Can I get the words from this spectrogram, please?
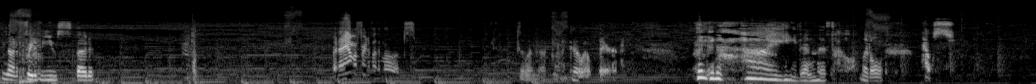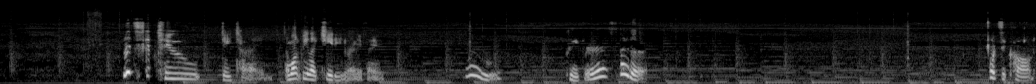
I'm not afraid of you, Spud. But I am afraid of other mobs. So I'm not gonna go out there. I'm gonna hide in this little house. Let's skip to daytime. I won't be like cheating or anything. Ooh. Creeper spider. What's it called?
